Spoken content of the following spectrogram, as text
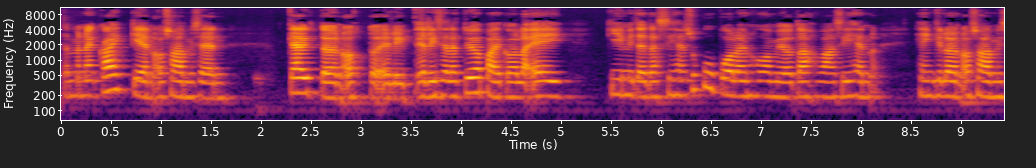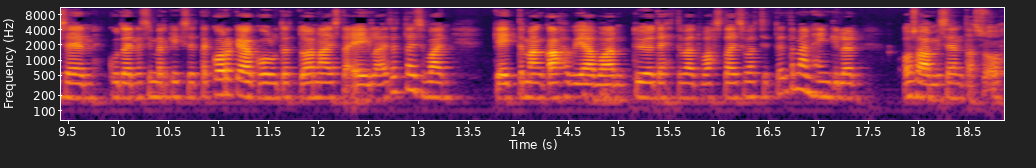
tämmöinen kaikkien osaamisen käyttöönotto, eli, eli siellä työpaikoilla ei kiinnitetä siihen sukupuolen huomiota, vaan siihen henkilön osaamiseen, kuten esimerkiksi, että korkeakoulutettua naista ei laitettaisi vain keittämään kahvia, vaan työtehtävät vastaisivat sitten tämän henkilön osaamisen tasoa.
